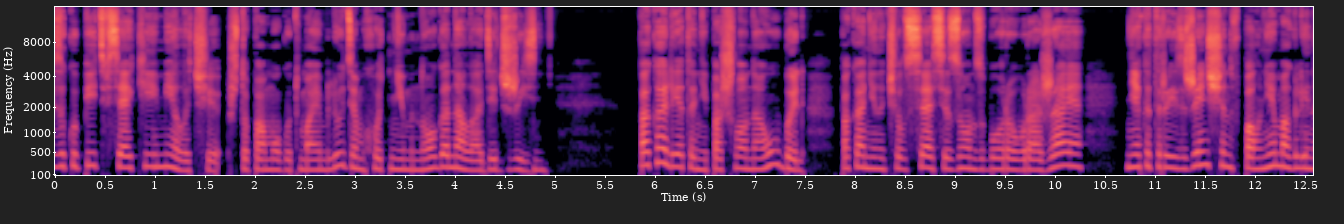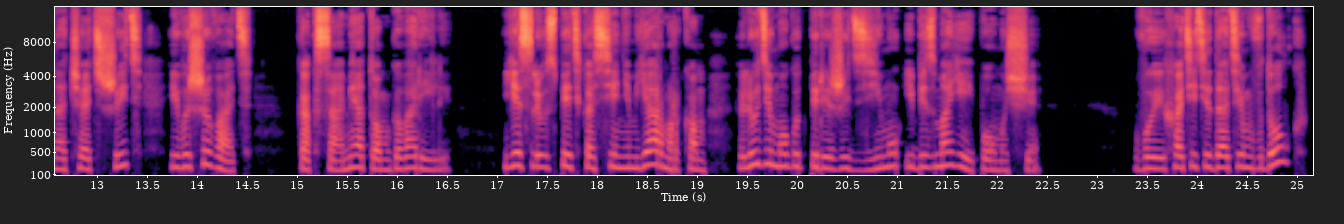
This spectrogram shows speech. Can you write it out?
и закупить всякие мелочи, что помогут моим людям хоть немного наладить жизнь. Пока лето не пошло на убыль, пока не начался сезон сбора урожая, некоторые из женщин вполне могли начать шить и вышивать, как сами о том говорили. Если успеть к осенним ярмаркам, люди могут пережить зиму и без моей помощи. «Вы хотите дать им в долг?»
